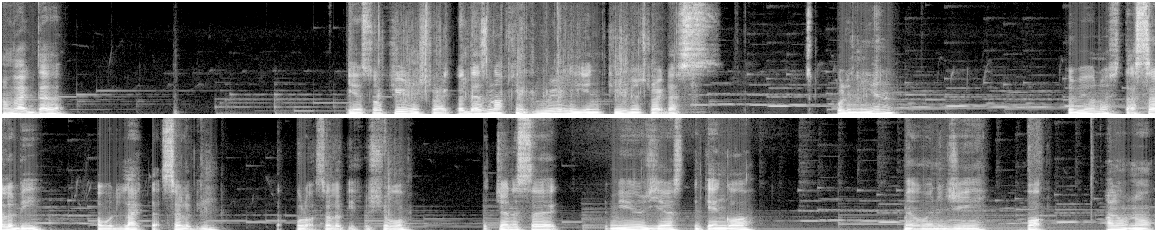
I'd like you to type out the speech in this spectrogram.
I like that. Yeah, so Fusion Strike. But there's nothing really in Fusion Strike that's pulling me in. To be honest, that Celebi I would like that Celebi. That full art Celebi for sure. The Genesect, the Muse, yes, the Gengar. Metal Energy. But I don't know.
